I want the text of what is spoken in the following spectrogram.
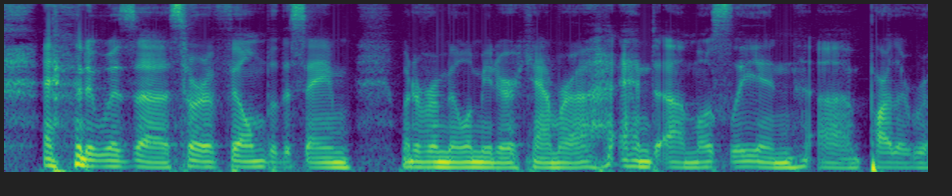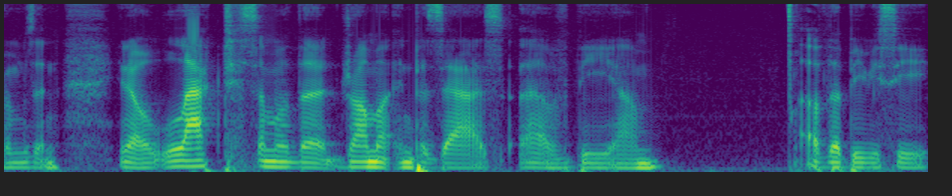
and it was uh, sort of filmed with the same whatever millimeter camera, and uh, mostly in uh, parlor rooms, and you know lacked some of the drama and pizzazz of the um, of the BBC,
